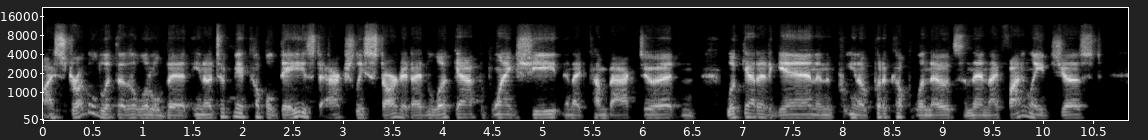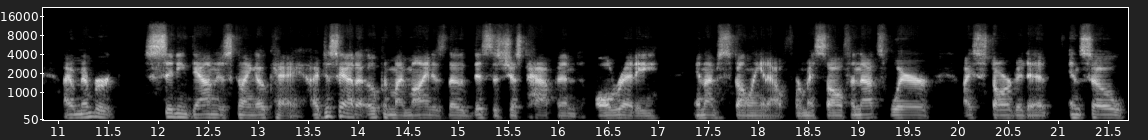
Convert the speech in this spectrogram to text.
I struggled with it a little bit. You know, it took me a couple days to actually start it. I'd look at the blank sheet and I'd come back to it and look at it again and, you know, put a couple of notes. And then I finally just, I remember sitting down and just going, okay, I just got to open my mind as though this has just happened already. And I'm spelling it out for myself. And that's where I started it. And so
